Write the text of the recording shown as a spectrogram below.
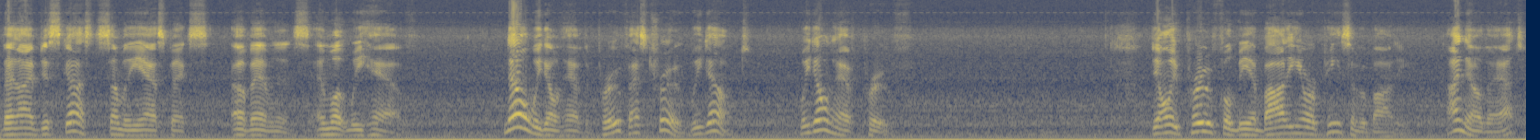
that I've discussed some of the aspects of evidence and what we have. No, we don't have the proof. That's true. We don't. We don't have proof. The only proof will be a body or a piece of a body. I know that.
